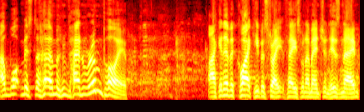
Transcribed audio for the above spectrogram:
and what Mr. Herman Van Rompuy, I can never quite keep a straight face when I mention his name.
